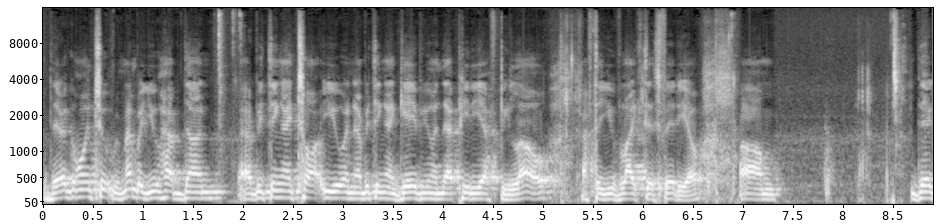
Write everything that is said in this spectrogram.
They're going to remember you have done everything i taught you and everything i gave you in that pdf below after you've liked this video. Um, they're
